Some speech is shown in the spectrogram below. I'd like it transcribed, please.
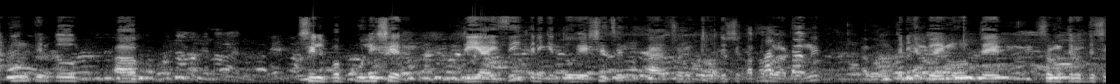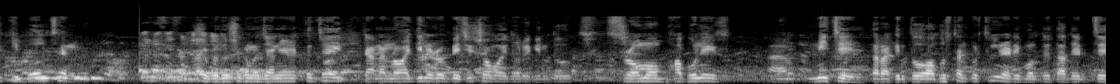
এখন কিন্তু শিল্প পুলিশের ডিআইসি তিনি কিন্তু এসেছেন শ্রমিকদের উদ্দেশ্যে কথা বলার জন্য। এবং তিনি কিন্তু এই মুহূর্তে শ্রমিকদের উদ্দেশ্যে কি বলছেন সুপ্রিয় দর্শক আমরা জানিয়ে রাখতে চাই, টানা নয় দিনেরও বেশি সময় ধরে কিন্তু শ্রম ভবনের নিচে তারা কিন্তু অবস্থান করছিলেন। এর মধ্যে তাদের যে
